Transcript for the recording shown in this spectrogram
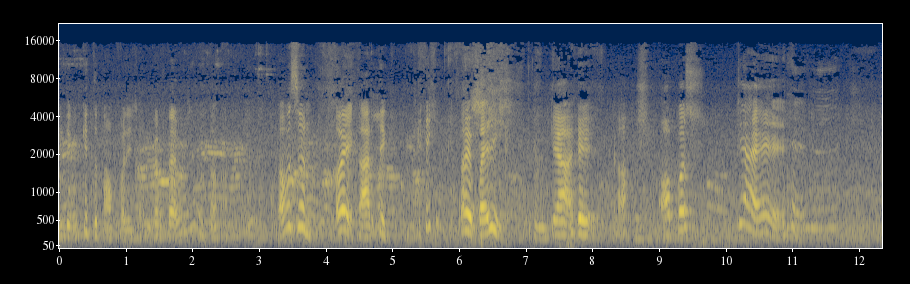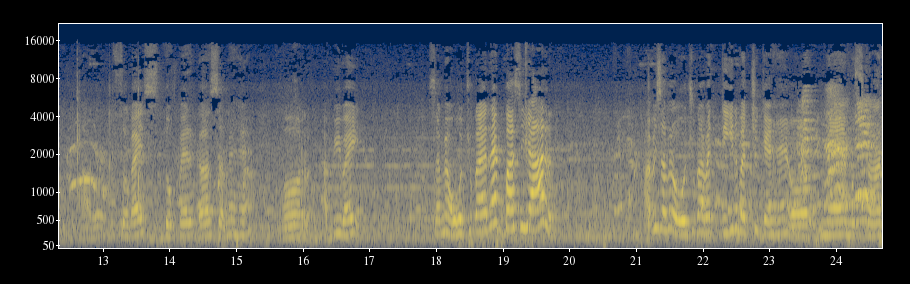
ये देखो कितना परेशान करता है मुझे। बाबा सुन ओए कार्तिक ओए परी क्या है आपस क्या है सो गाइस दोपहर का समय है और अभी भाई, समय हो चुका है रे, बस यार। अभी समय हो चुका है भाई, तीन बज चुके हैं और मैं, मुस्कान,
